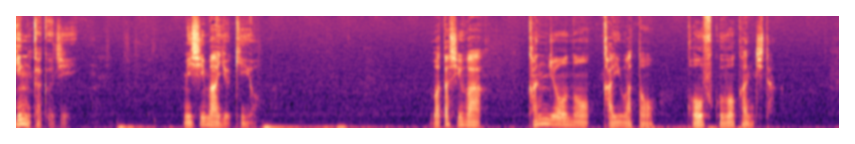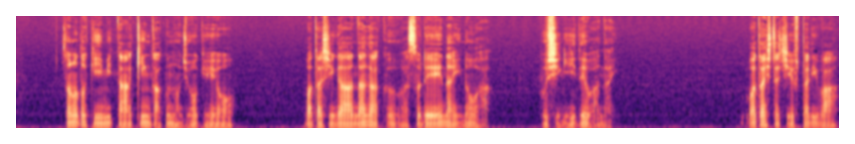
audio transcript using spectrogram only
金閣寺三島由紀夫私は感情の会話と幸福を感じた。その時見た金閣の情景を私が長く忘れ得ないのは不思議ではない。私たち二人は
